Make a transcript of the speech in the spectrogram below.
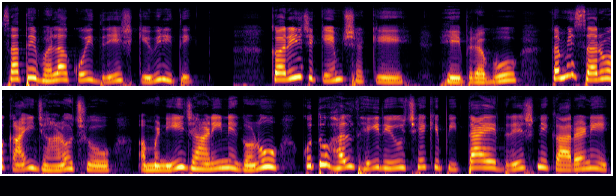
સાથે ભલા કોઈ દ્વેષ કેવી રીતે કરી જ કેમ શકે? હે પ્રભુ, તમે સર્વ કાંઈ જાણો છો. અમને જાણીને ઘણું કુતૂહલ થઈ રહ્યું છે કે પિતાએ દ્વેષને કારણે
